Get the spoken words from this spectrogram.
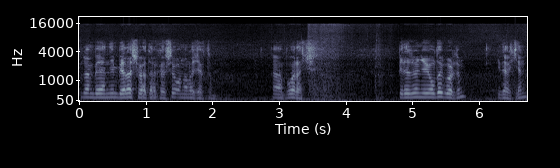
Şuradan beğendiğim bir araç vardı arkadaşlar. Onu alacaktım. Ha bu araç. Biraz önce yolda gördüm. Giderken.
